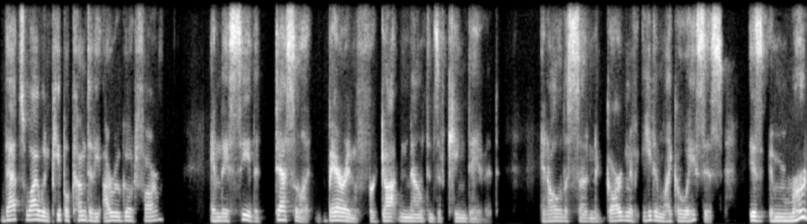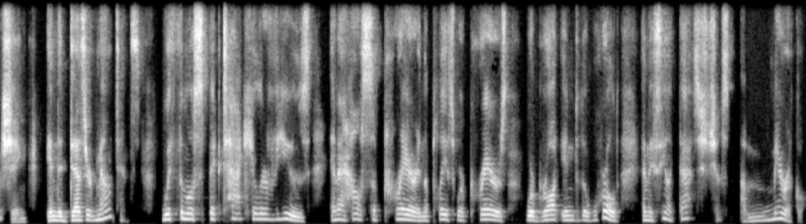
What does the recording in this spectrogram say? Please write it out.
That's why when people come to the Arugot farm and they see the desolate, barren, forgotten mountains of King David. And all of a sudden, a Garden of Eden like oasis is emerging in the desert mountains with the most spectacular views and a house of prayer in the place where prayers were brought into the world. And they see, like, that's just a miracle.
